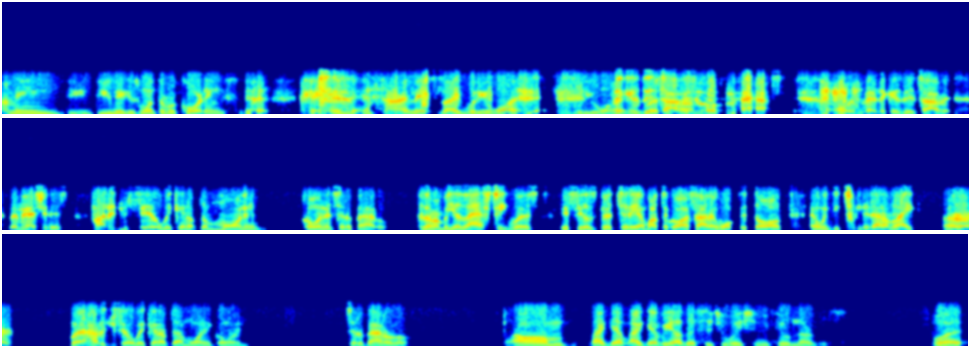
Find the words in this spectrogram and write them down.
I mean, do you, do you niggas want the recordings and, and time it? Like, what do you want? What do you want? Niggas did time it. Man, Niggas did time it. Let me ask you this: How did you feel waking up the morning going into the battle? Because I remember your last tweet was, "It feels good today. I'm about to go outside and walk the dog." And when you tweeted that, I'm like, "Huh?" But how did you feel waking up that morning going to the battle? Though? Um, like like every other situation, you feel nervous, but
